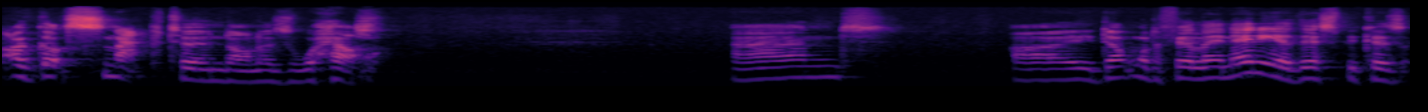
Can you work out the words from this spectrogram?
I've got snap turned on as well and I don't want to fill in any of this because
